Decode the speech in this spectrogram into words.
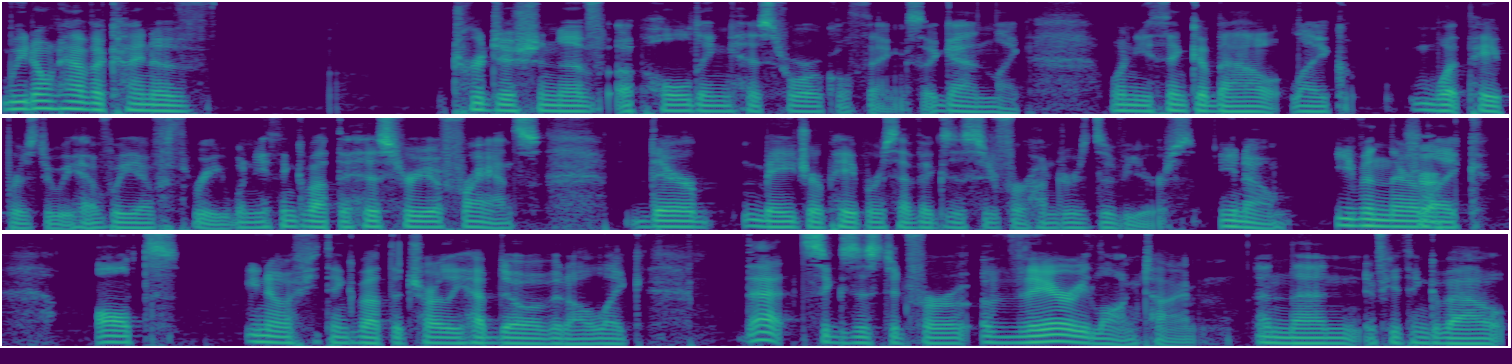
we don't have a kind of tradition of upholding historical things. Again, like when you think about like what papers do we have? We have three. When you think about the history of France, their major papers have existed for hundreds of years. You know, even their Sure. like alt. You know, if you think about the Charlie Hebdo of it all, like that's existed for a very long time. And then if you think about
